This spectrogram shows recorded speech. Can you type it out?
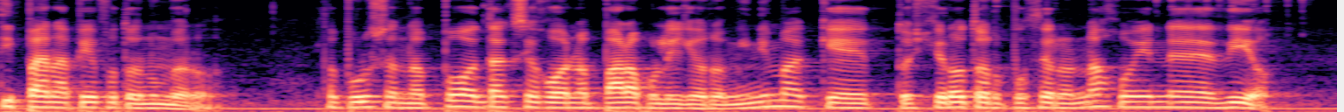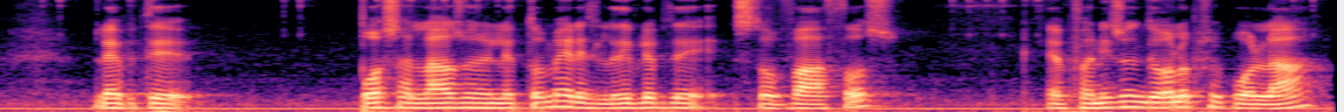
τι πάει να πει αυτό το νούμερο. Θα μπορούσα να πω εντάξει έχω ένα πάρα πολύ γερό μήνυμα και το χειρότερο που θέλω να έχω είναι 2. Βλέπετε πώς αλλάζουν οι λεπτομέρειες, δηλαδή βλέπετε στο βάθος εμφανίζονται όλο πιο πολλά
